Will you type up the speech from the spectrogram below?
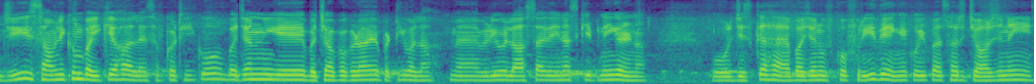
जी अलकुम भाई, क्या हाल है? सबका ठीक हो? भजन ये बच्चा पकड़ा है, पट्टी वाला। मैं वीडियो लास्ट तक देना स्किप नहीं करना। और जिसका है भजन, उसको फ्री देंगे, कोई पैसा रिचार्ज नहीं है।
